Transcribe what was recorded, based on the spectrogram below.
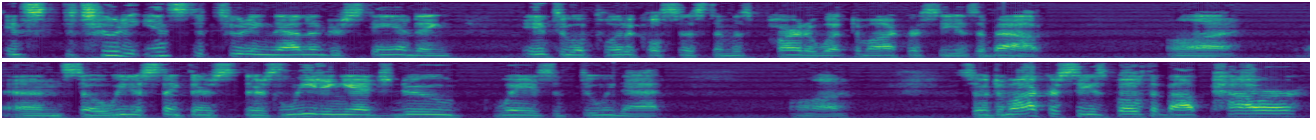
instituting, instituting that understanding into a political system is part of what democracy is about. Uh, and so we just think there's there's leading edge new ways of doing that. Uh, so democracy is both about power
